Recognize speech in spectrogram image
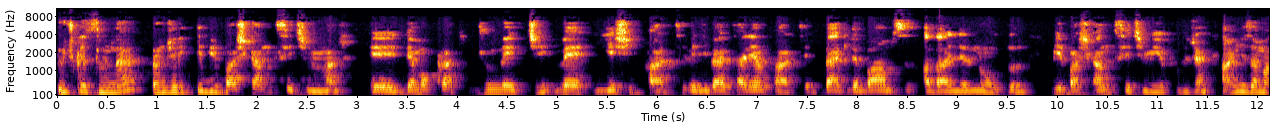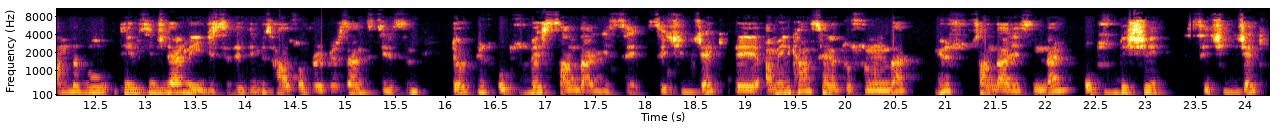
3 Kasım'da öncelikle bir başkanlık seçimi var. E, Demokrat, Cumhuriyetçi ve Yeşil Parti ve Libertaryen Parti belki de bağımsız adayların olduğu bir başkanlık seçimi yapılacak. Aynı zamanda bu Temsilciler Meclisi dediğimiz House of Representatives'in 435 sandalyesi seçilecek. E, Amerikan Senatosu'nun da 100 sandalyesinden 35'i seçilecek.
